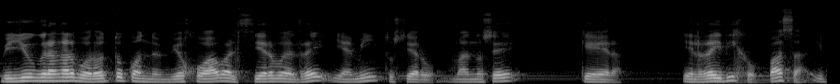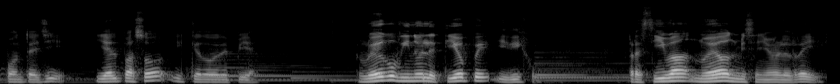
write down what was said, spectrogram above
vi un gran alboroto cuando envió Joab al siervo del rey y a mí tu siervo, mas no sé qué era. Y el rey dijo, pasa y ponte allí. Y él pasó y quedó de pie. Luego vino el etíope y dijo, Reciba nuevas, mi señor el rey,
